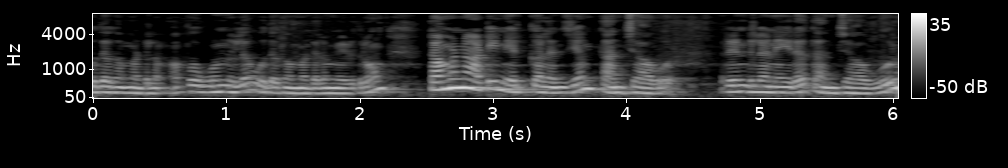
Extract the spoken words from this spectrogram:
உதகமண்டலம். அப்போ ஒன்றில் உதகமண்டலம் எழுதுகிறோம் தமிழ்நாட்டின் நெற்களஞ்சியம் தஞ்சாவூர். ரெண்டில் நேர தஞ்சாவூர்.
